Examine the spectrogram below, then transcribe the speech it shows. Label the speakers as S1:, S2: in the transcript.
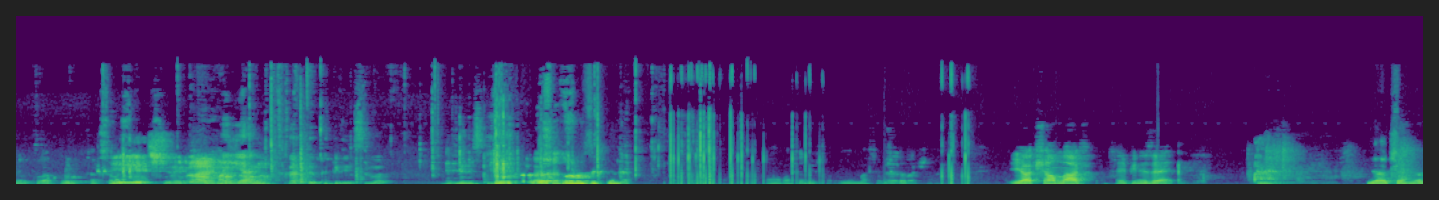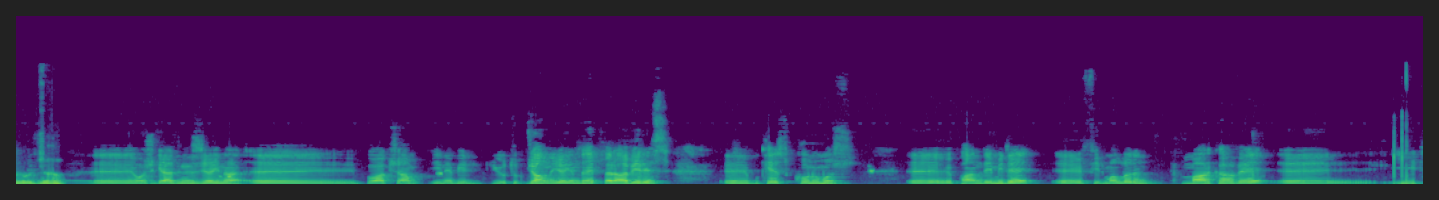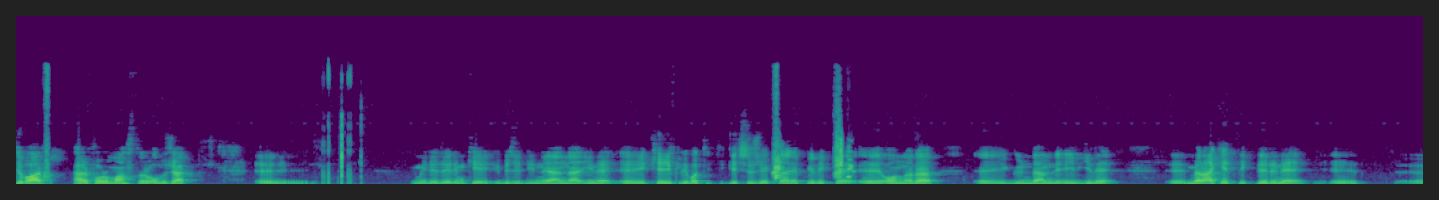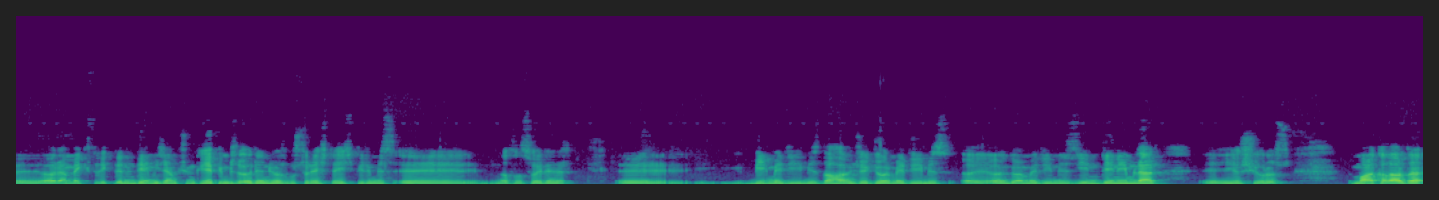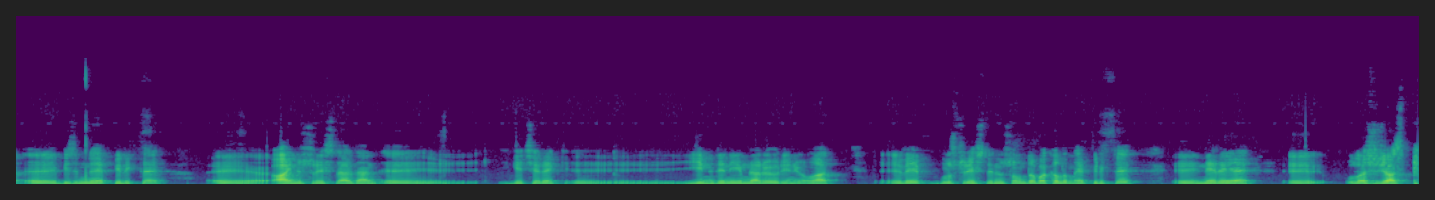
S1: Benim kulaklığımı taksana.
S2: İyi yetiştin İbrahim
S3: yani
S2: maşallah.
S3: kulaklık takacaksın bak. Biliriz ki.
S1: Başlat. Aa, başladıysa. İyi başlamış
S3: Evet,
S1: da.
S3: başla.
S4: İyi akşamlar hepinize.
S5: İyi akşamlar hocam.
S4: Ee, hoş geldiniz yayına. Ee, bu akşam yine bir YouTube canlı yayında hep beraberiz. Ee, bu kez konumuz e, pandemide e, firmaların marka ve e, itibar performansları olacak. Ee, ümit ederim ki bizi dinleyenler yine e, keyifli vakit geçirecekler. Hep birlikte e, onlara e, gündemle ilgili e, merak ettiklerini, e, e, öğrenmek istediklerini demeyeceğim. Çünkü hepimiz öğreniyoruz bu süreçte. Hiçbirimiz e, nasıl söylenir e, bilmediğimiz, daha önce görmediğimiz, e, öngörmediğimiz yeni deneyimler e, yaşıyoruz. Markalar da e, bizimle hep birlikte e, aynı süreçlerden e, geçerek e, yeni deneyimler öğreniyorlar. E, ve bu süreçlerin sonunda bakalım hep birlikte e, nereye e, ulaşacağız.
